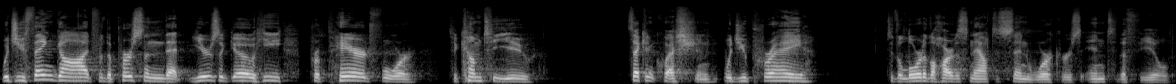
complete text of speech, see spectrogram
Would you thank God for the person that years ago he prepared for to come to you? Second question Would you pray to the Lord of the harvest now to send workers into the field?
